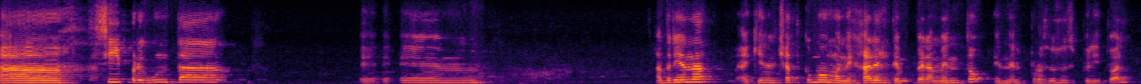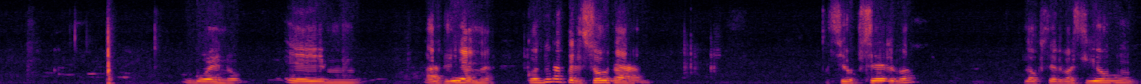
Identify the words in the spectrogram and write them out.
Ah, sí, pregunta eh, eh, em, Adriana, aquí en el chat, ¿cómo manejar el temperamento en el proceso espiritual? Bueno, em, Adriana, cuando una persona se observa la observación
